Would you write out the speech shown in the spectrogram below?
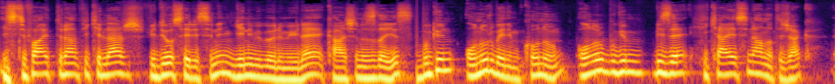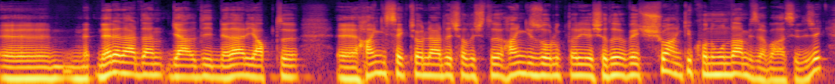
İstifa Ettiren Fikirler video serisinin yeni bir bölümüyle karşınızdayız. Bugün Onur benim konuğum. Onur bugün bize hikayesini anlatacak. Ee, nerelerden geldi, neler yaptı, e, hangi sektörlerde çalıştı, hangi zorlukları yaşadı ve şu anki konumundan bize bahsedecek.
